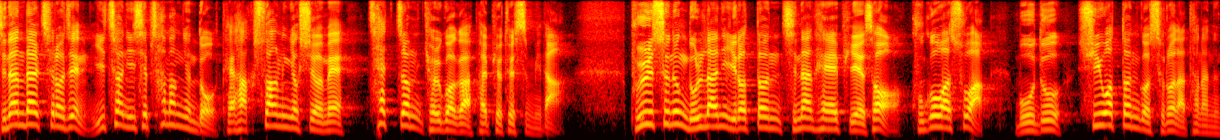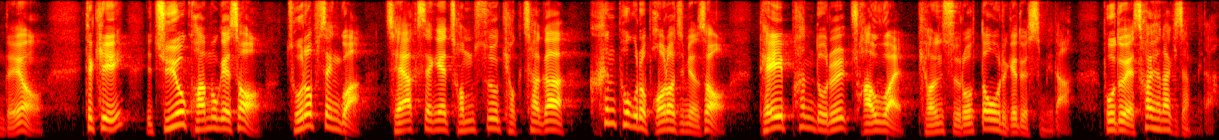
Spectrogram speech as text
지난달 치러진 2023학년도 대학 수학능력 시험의 채점 결과가 발표됐습니다. 불수능 논란이 일었던 지난해에 비해서 국어와 수학 모두 쉬웠던 것으로 나타났는데요. 특히 주요 과목에서 졸업생과 재학생의 점수 격차가 큰 폭으로 벌어지면서 대입 한도를 좌우할 변수로 떠오르게 됐습니다. 보도에 서현아 기자입니다.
